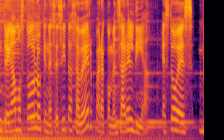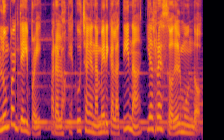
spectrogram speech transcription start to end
entregamos todo lo que necesita saber para comenzar el día. Esto es Bloomberg Daybreak para los que escuchan en América Latina y el resto del mundo.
